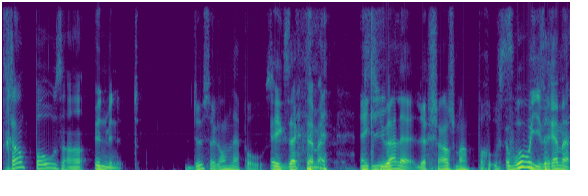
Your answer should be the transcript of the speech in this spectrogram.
30 pauses en une minute. Deux secondes la pause. Exactement. Incluant le, le changement de pause. oui, oui, vraiment.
